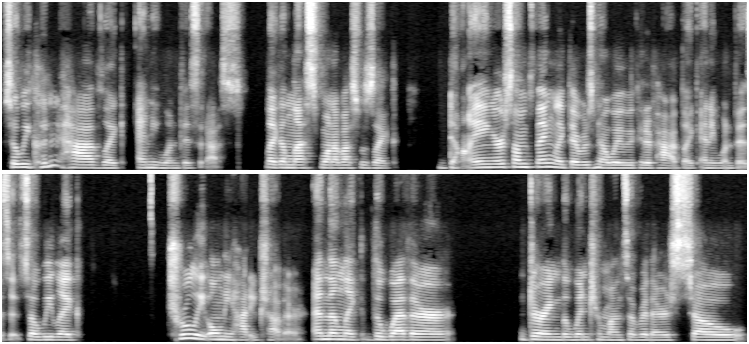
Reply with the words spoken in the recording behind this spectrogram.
So we couldn't have like anyone visit us like unless one of us was like dying or something. Like there was no way we could have had like anyone visit. So we like truly only had each other. And then like the weather during the winter months over there is so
